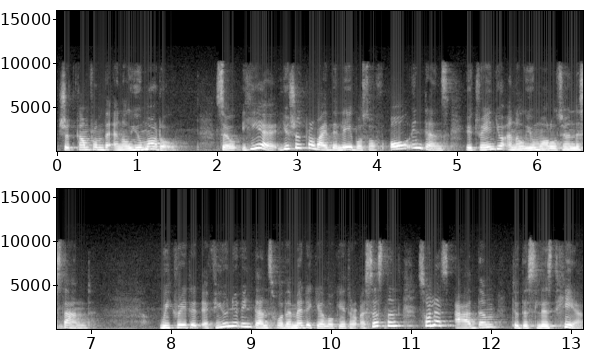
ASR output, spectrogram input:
should come from the NLU model. So here, you should provide the labels of all intents you trained your NLU model to understand. We created a few new intents for the Medicare Locator Assistant, so let's add them to this list here.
